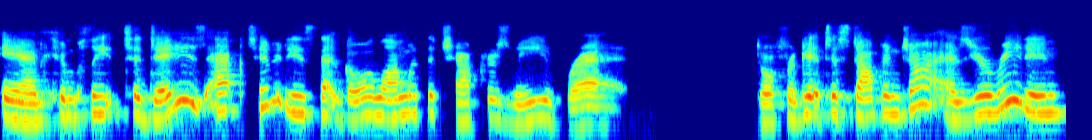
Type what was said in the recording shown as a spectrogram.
and complete today's activities that go along with the chapters we've read. Don't forget to stop and jot as you're reading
